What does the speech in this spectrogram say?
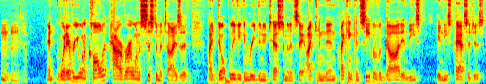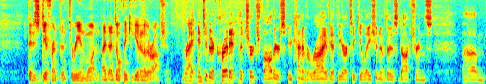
Mm-hmm. And whatever you want to call it, however I want to systematize it, I don't believe you can read the New Testament and say I can then I can conceive of a God in these in these passages that is different than three in one. I, I don't think you get another option. Right. And to their credit, the church fathers who kind of arrived at the articulation of those doctrines um,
